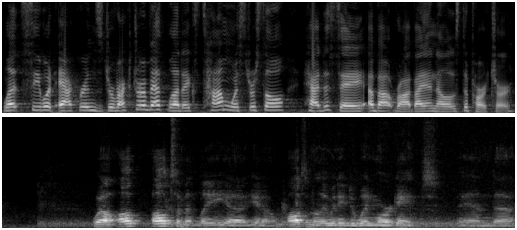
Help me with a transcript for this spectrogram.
Let's see what Akron's Director of Athletics, Tom Wistrcill, had to say about Rob Ianello's departure. Well, ultimately, uh, you know, ultimately we need to win more games, and uh,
